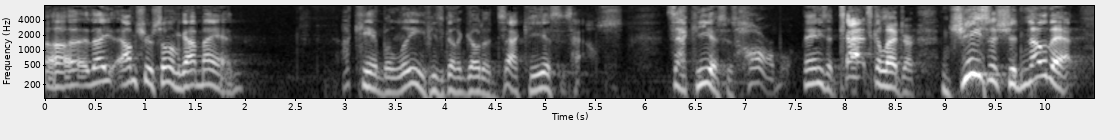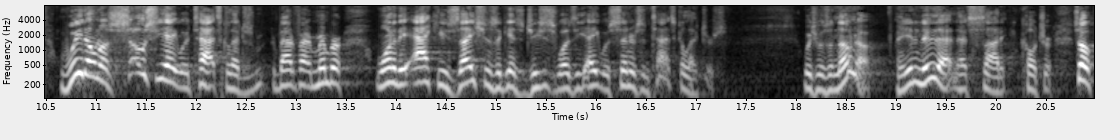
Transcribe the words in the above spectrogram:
Uh, they, I'm sure some of them got mad. I can't believe he's going to go to Zacchaeus' house. Zacchaeus is horrible. Man, he's a tax collector. Jesus should know that. We don't associate with tax collectors. Matter of fact, remember one of the accusations against Jesus was he ate with sinners and tax collectors which was a no no. And he didn't do that in that society culture. So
